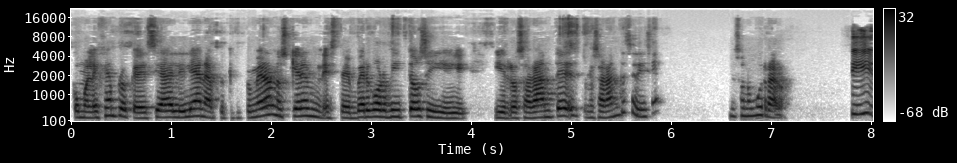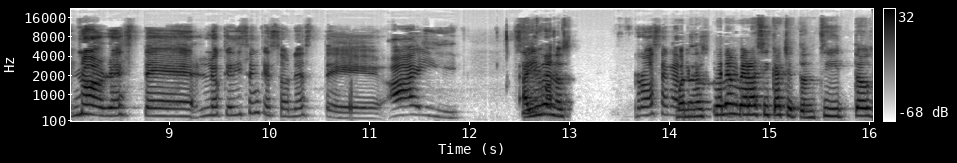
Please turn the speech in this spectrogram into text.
como el ejemplo que decía Liliana, porque primero nos quieren este, ver gorditos y, y rozagantes, ¿rozagantes se dice? Me suena muy raro. Sí, no, este, lo que dicen que son, este, ay. Ayúdenos. Bueno, nos quieren ver así cachetoncitos,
